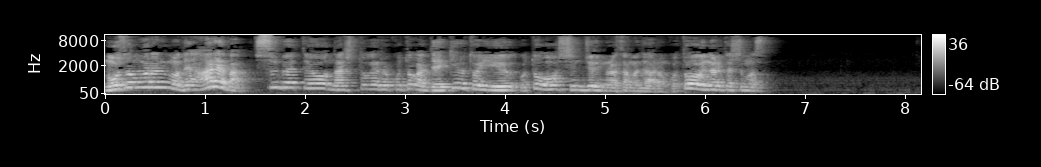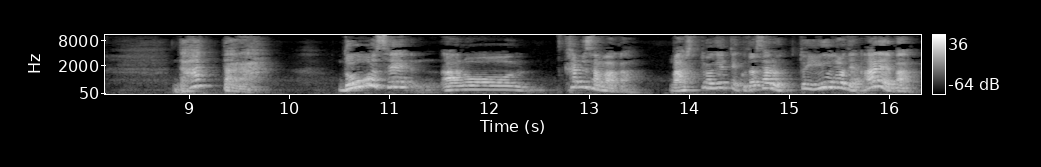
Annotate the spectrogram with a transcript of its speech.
望まれるのであれば、すべてを成し遂げることができるということを信じる皆様であることをお祈りいたします。だったら、どうせ、あの、神様が成し遂げてくださるというのであれば、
